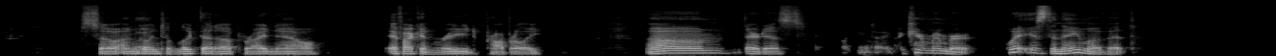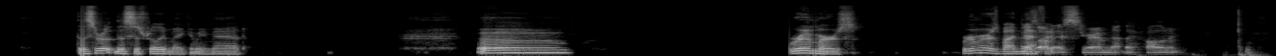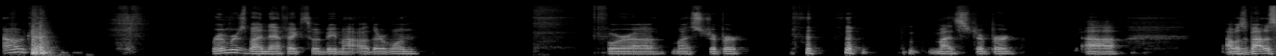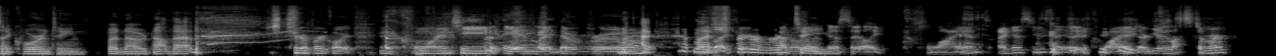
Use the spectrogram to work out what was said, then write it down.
So I'm going to look that up right now if I can read properly. Um, there it is. I can't remember. What is the name of it? This this is really making me mad. Um, rumors, rumors by It's on NEFFEX. Instagram that they follow me. Oh, okay. Rumors by NEFFEX would be my other one for uh my stripper. my stripper uh I was about to say quarantine, but no, not that. Stripper you're quarantined in like the room. my with, like, stripper your- I routine. just say like client, I guess you say like client or Yes. customer.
